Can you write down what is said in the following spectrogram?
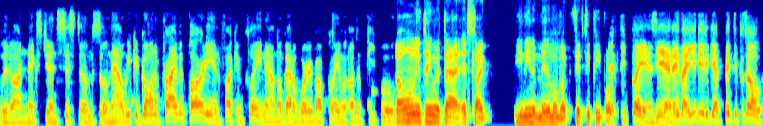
with our next gen system. So now we could go on a private party and fucking play now. Don't got to worry about playing with other people. The only thing with that, it's like you need a minimum of like 50 people. 50 players. Yeah, they like you need to get 50. So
